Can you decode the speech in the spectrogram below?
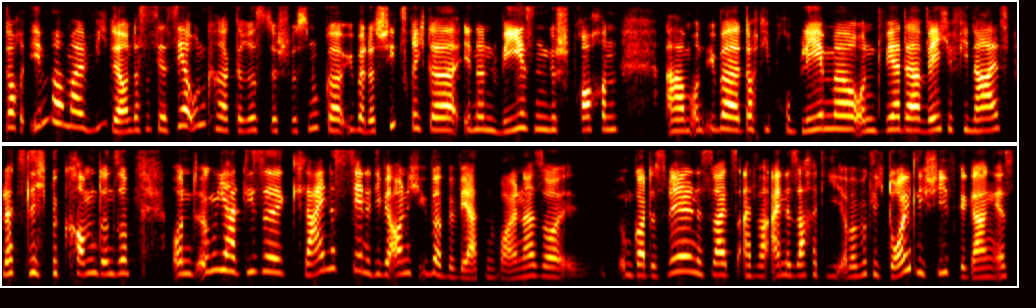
doch immer mal wieder, und das ist ja sehr uncharakteristisch für Snooker, über das Schiedsrichterinnenwesen gesprochen ähm, und über doch die Probleme und wer da welche Finals plötzlich bekommt und so. Und irgendwie hat diese kleine Szene, die wir auch nicht überbewerten wollen, also um Gottes Willen, es war jetzt einfach eine Sache, die aber wirklich deutlich schief gegangen ist.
